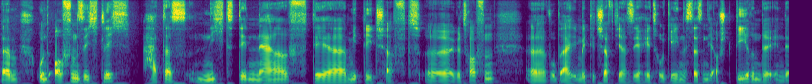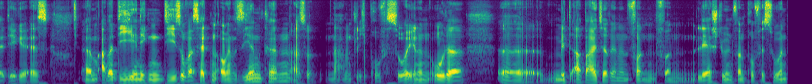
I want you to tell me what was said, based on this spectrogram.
Ähm, und offensichtlich hat das nicht den Nerv der Mitgliedschaft äh, getroffen, wobei die Mitgliedschaft ja sehr heterogen ist. Das sind ja auch Studierende in der DGS. Ähm, aber diejenigen, die sowas hätten organisieren können, also namentlich ProfessorInnen oder äh, Mitarbeiterinnen von, von Lehrstühlen, von Professuren,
